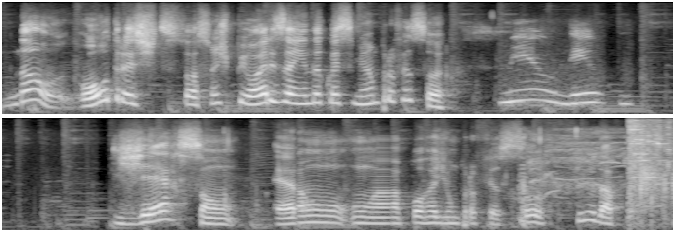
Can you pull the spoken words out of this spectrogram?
Não, outras situações piores ainda com esse mesmo professor. Meu Deus. Gerson era um- uma porra de um professor, filho da puta.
